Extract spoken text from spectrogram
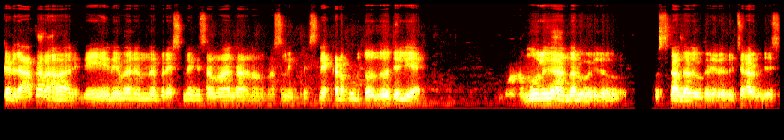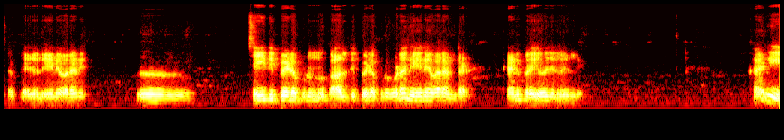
ఇక్కడ దాకా రావాలి. నేనెవరన్న ప్రశ్నకి సమాధానం అసలు ఈ ప్రశ్న ఎక్కడ పుడుతోందో తెలియాలి. మామూలుగా అందరూ ఏదో పుస్తకాలు చదువుకుని ఏదో విచారణ చేసేటప్పుడు ఏదో నేనెవరని చేయి తిప్పేటప్పుడు నువ్వు కాలు తిప్పేటప్పుడు కూడా నేనెవరు అంటాడు. కానీ ప్రయోజనం ఏం లేదు. కానీ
